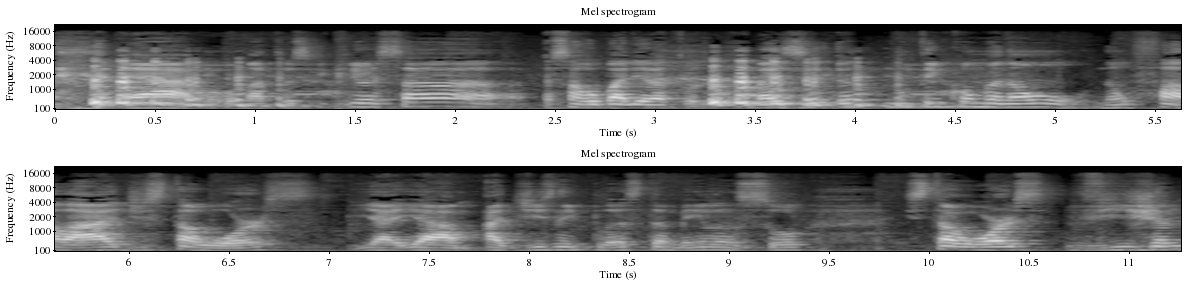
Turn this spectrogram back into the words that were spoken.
é, o Matheus que criou essa, essa roubalheira toda. Mas eu, não tem como eu não, não falar de Star Wars. E aí a, a Disney Plus também lançou Star Wars Vision,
